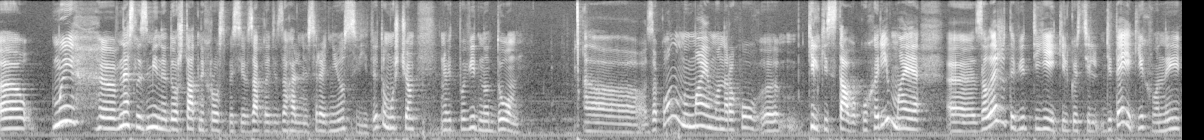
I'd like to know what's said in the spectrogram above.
Е, Ми е, внесли зміни до штатних розписів закладів загальної середньої освіти, тому що відповідно до е, закону ми маємо нарахов... е, кількість ставок кухарів має е, залежати від тієї кількості дітей, яких вони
